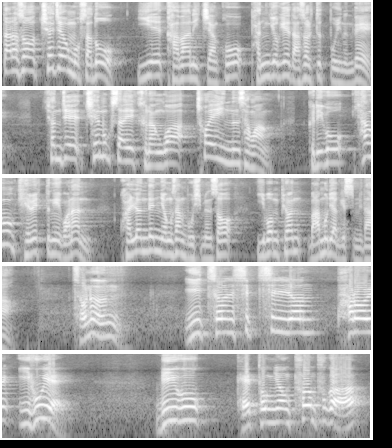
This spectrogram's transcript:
따라서 최재형 목사도 이에 가만히 있지 않고 반격에 나설 듯 보이는데 현재 최 목사의 근황과 처해 있는 상황 그리고 향후 계획 등에 관한 관련된 영상 보시면서 이번 편 마무리하겠습니다. 저는 2017년 8월 이후에 미국 대통령 트럼프가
